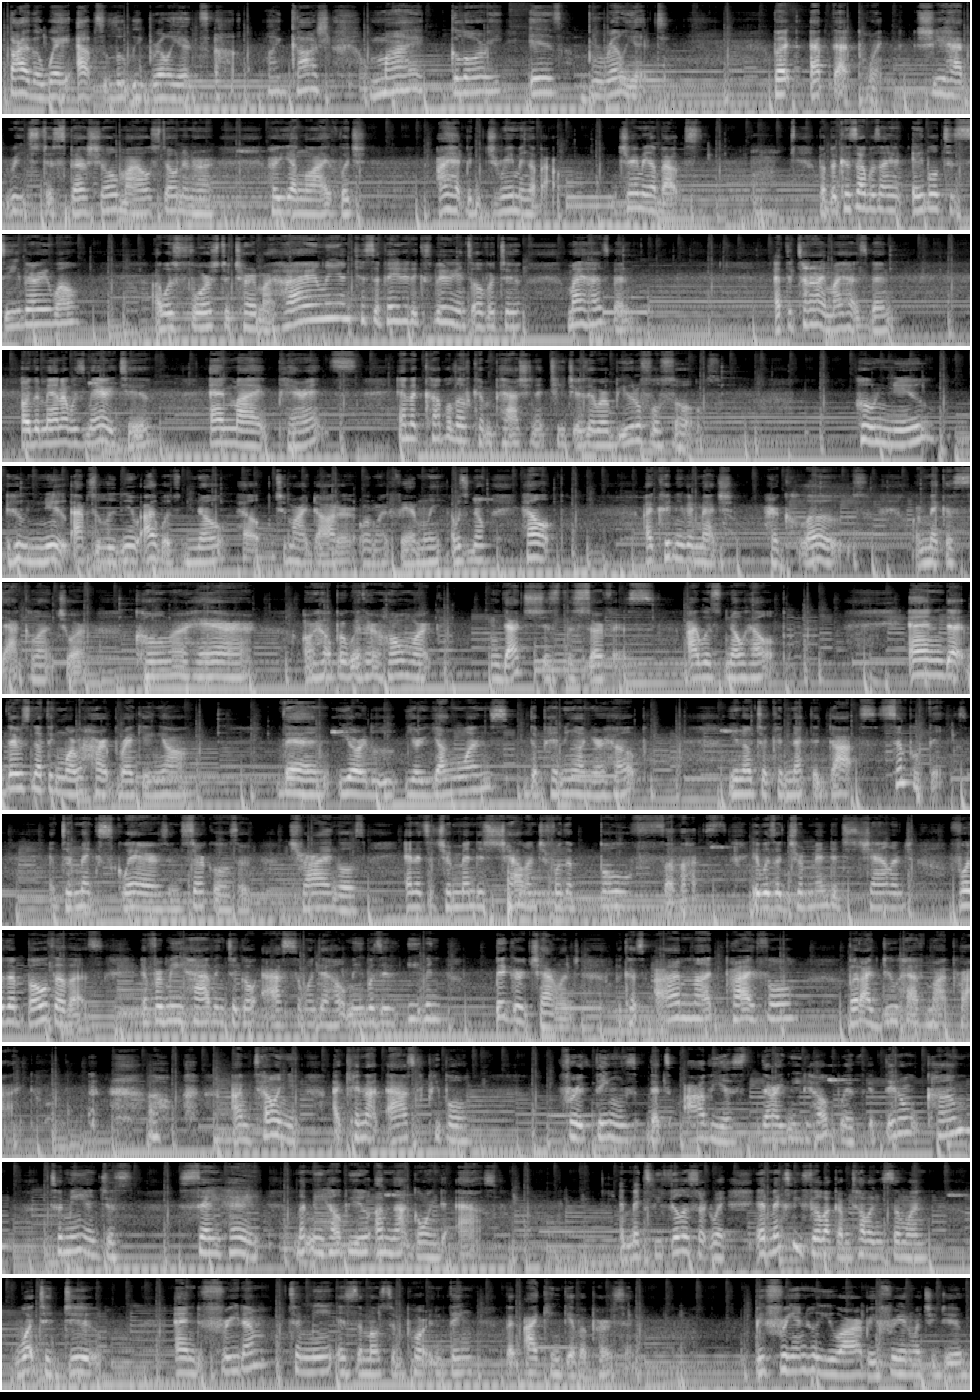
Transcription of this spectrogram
by the way, absolutely brilliant. my gosh, my glory is brilliant. But at that point, she had reached a special milestone in her her young life, which I had been dreaming about, dreaming about. Mm. But because I was unable to see very well, I was forced to turn my highly anticipated experience over to my husband. At the time, my husband or the man I was married to, and my parents, and a couple of compassionate teachers. They were beautiful souls who knew, who knew, absolutely knew I was no help to my daughter or my family. I was no help. I couldn't even match her clothes or make a sack lunch or comb her hair or help her with her homework. That's just the surface. I was no help. And there's nothing more heartbreaking, y'all, than your your young ones depending on your help. You know, to connect the dots, simple things, and to make squares and circles or triangles. And it's a tremendous challenge for the both of us. It was a tremendous challenge for the both of us. And for me, having to go ask someone to help me was an even bigger challenge because I'm not prideful, but I do have my pride. oh, I'm telling you, I cannot ask people for things that's obvious that I need help with. If they don't come to me and just say, hey, let me help you, I'm not going to ask. It makes me feel a certain way. It makes me feel like I'm telling someone, what to do. And freedom to me is the most important thing that I can give a person. Be free in who you are, be free in what you do.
